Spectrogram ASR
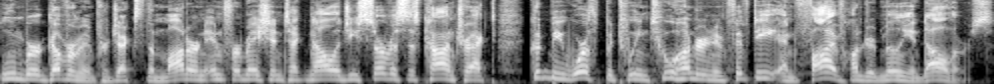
Bloomberg government projects the Modern Information Technology Services contract could be worth between 250 and 500 million dollars.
